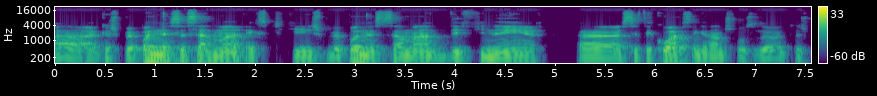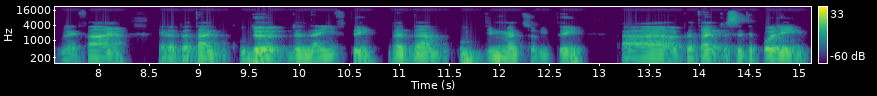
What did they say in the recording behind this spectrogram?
euh, que je pouvais pas nécessairement expliquer, je pouvais pas nécessairement définir euh, c'était quoi ces grandes choses-là que je voulais faire. Il y avait peut-être beaucoup de, de naïveté là-dedans, beaucoup d'immaturité. Euh, peut-être que c'était pas les,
